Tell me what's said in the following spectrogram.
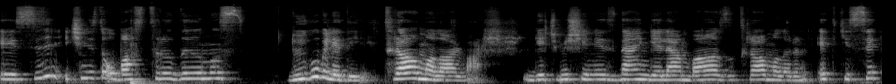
E, sizin içinizde o bastırıldığınız duygu bile değil, travmalar var. Geçmişinizden gelen bazı travmaların etkisi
